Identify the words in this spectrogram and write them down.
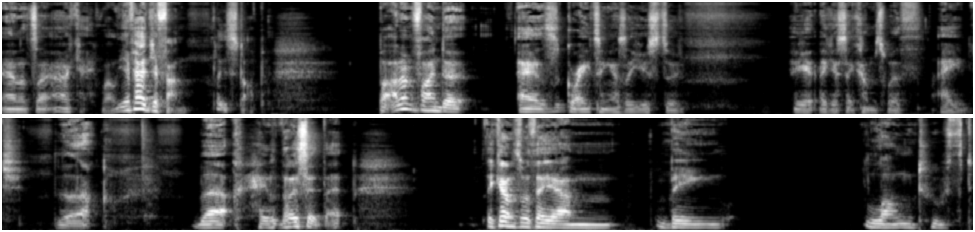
and it's like, okay, well, you've had your fun. Please stop. But I don't find it as grating as I used to. I guess it comes with age. Ugh. That I said that. It comes with a um being long toothed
